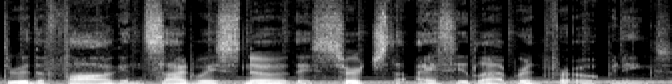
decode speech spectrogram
Through the fog and sideways snow, they searched the icy labyrinth for openings.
